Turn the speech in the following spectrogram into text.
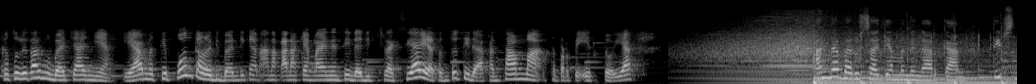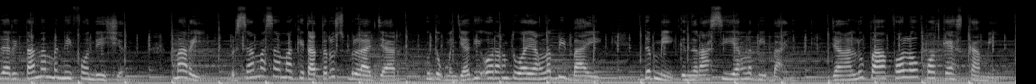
kesulitan membacanya. Ya, meskipun kalau dibandingkan anak-anak yang lain yang tidak disleksia, ya tentu tidak akan sama seperti itu ya. Anda baru saja mendengarkan tips dari Tanam Benih Foundation. Mari bersama-sama kita terus belajar untuk menjadi orang tua yang lebih baik demi generasi yang lebih baik. Jangan lupa follow podcast kami.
